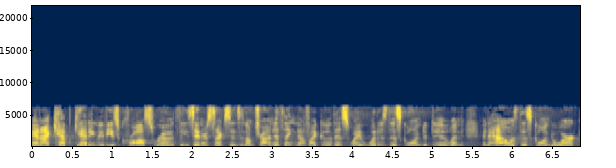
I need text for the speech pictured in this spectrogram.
And I kept getting to these crossroads, these intersections, and I'm trying to think now, if I go this way, what is this going to do? And, and how is this going to work?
